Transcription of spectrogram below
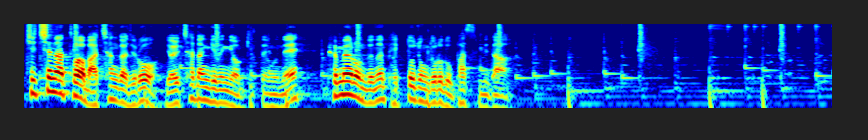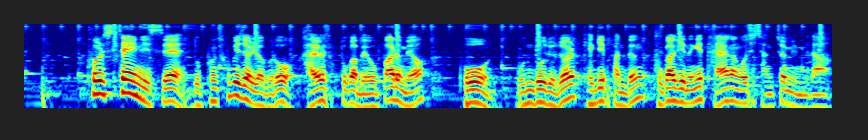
키친아트와 마찬가지로 열 차단 기능이 없기 때문에 표면 온도는 100도 정도로 높았습니다. 풀 스테인리스의 높은 소비 전력으로 가열 속도가 매우 빠르며 보온, 온도 조절, 계기판 등 부가 기능이 다양한 것이 장점입니다.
